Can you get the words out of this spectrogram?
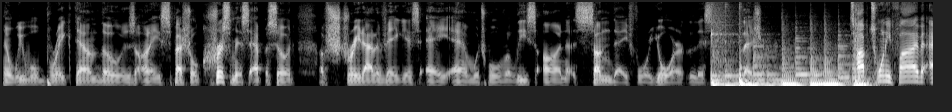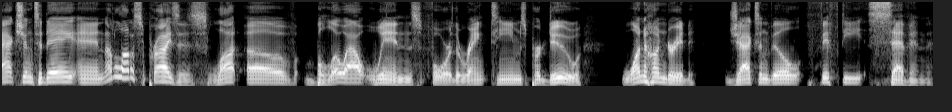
and we will break down those on a special Christmas episode of Straight Out of Vegas AM, which will release on Sunday for your listening pleasure. Top 25 action today, and not a lot of surprises. A lot of blowout wins for the ranked teams. Purdue 100, Jacksonville 57,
